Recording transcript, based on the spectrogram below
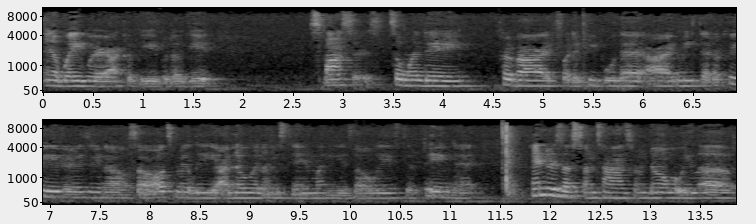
in a way where I could be able to get sponsors to one day provide for the people that I meet that are creators, you know. So ultimately, I know and understand money is always the thing that hinders us sometimes from doing what we love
